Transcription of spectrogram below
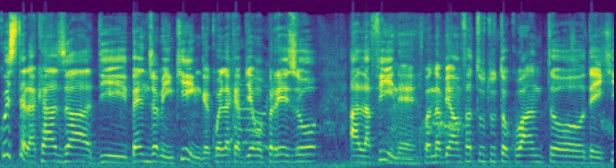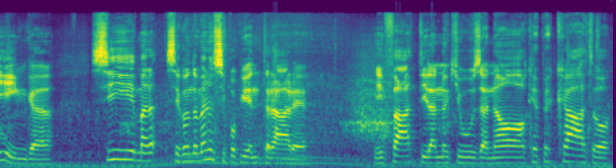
Questa è la casa di Benjamin King, quella che abbiamo preso alla fine, quando abbiamo fatto tutto quanto dei King. Sì, ma secondo me non si può più entrare. Infatti l'hanno chiusa, no, che peccato.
